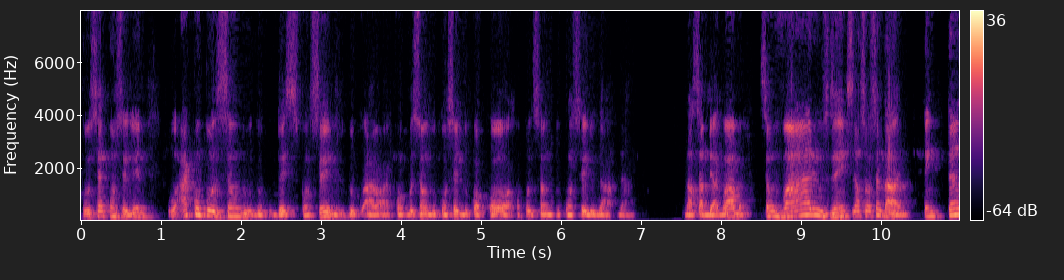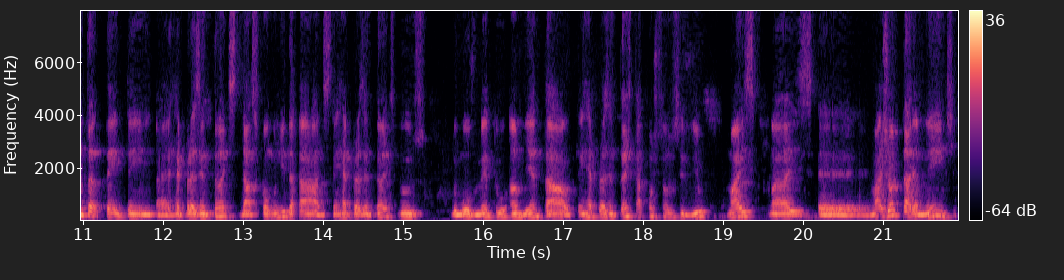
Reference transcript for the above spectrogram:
você é conselheiro, a composição do, do, desses conselhos, do, a, a, composição do conselho do Cocó, a composição do conselho da, da, da Sabiaguaba, são vários entes da sociedade. Tem tanta, tem, tem é, representantes das comunidades, tem representantes dos, do movimento ambiental, tem representantes da Constituição Civil, mas, mas é, majoritariamente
